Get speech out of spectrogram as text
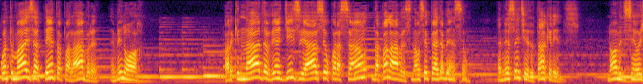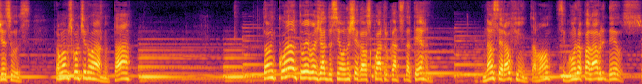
quanto mais atento à palavra, é melhor. Para que nada venha desviar seu coração da palavra, senão você perde a bênção. É nesse sentido, tá, queridos? Em nome do Senhor Jesus. Então vamos continuando, tá? Então, enquanto o evangelho do Senhor não chegar aos quatro cantos da terra, não será o fim, tá bom? Segundo a palavra de Deus.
